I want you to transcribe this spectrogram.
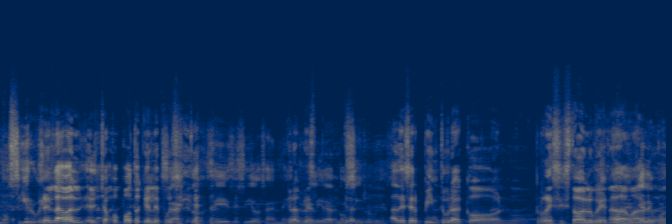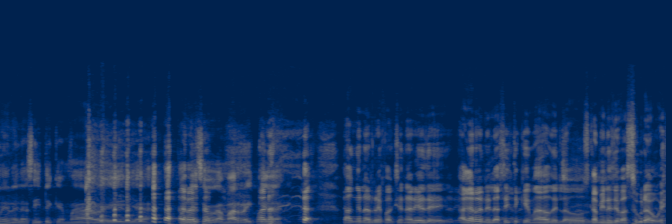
No sirve. Se lava el, chapopoto que le puse. Exacto, sí, sí, sí, o sea, en, realidad no sirve. Ha de ser pintura con resistol, güey, nada más. Ya le ponen el aceite quemado, y ya. Con eso amarra y queda hagan las refaccionarias de. Agarren el aceite quemado de los camiones de basura, güey.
